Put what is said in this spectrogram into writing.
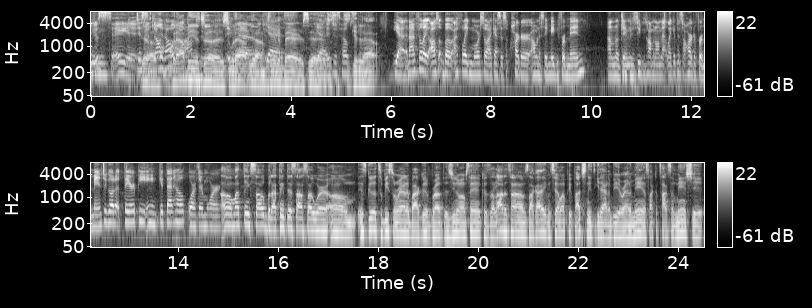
you just need. say it. Just Just, don't it out. hold without being to it. judged, without yeah, Yes. being embarrassed. Yeah, Yeah, it just, just helps just get it out. Yeah, and I feel like also, but I feel like more so. I guess it's harder. I want to say maybe for men. I don't know, if James, if you can comment on that. Like, if it's harder for men to go to therapy and get that help, or if they're more. Um, I think so, but I think that's also where um, it's good to be surrounded by good brothers. You know what I'm saying? Because a lot of times, like I even tell my people, I just need to get out and be around the men so I can talk some men shit,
